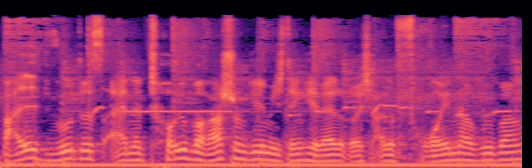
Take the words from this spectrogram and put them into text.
bald wird es eine tolle Überraschung geben. Ich denke, ihr werdet euch alle freuen darüber.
